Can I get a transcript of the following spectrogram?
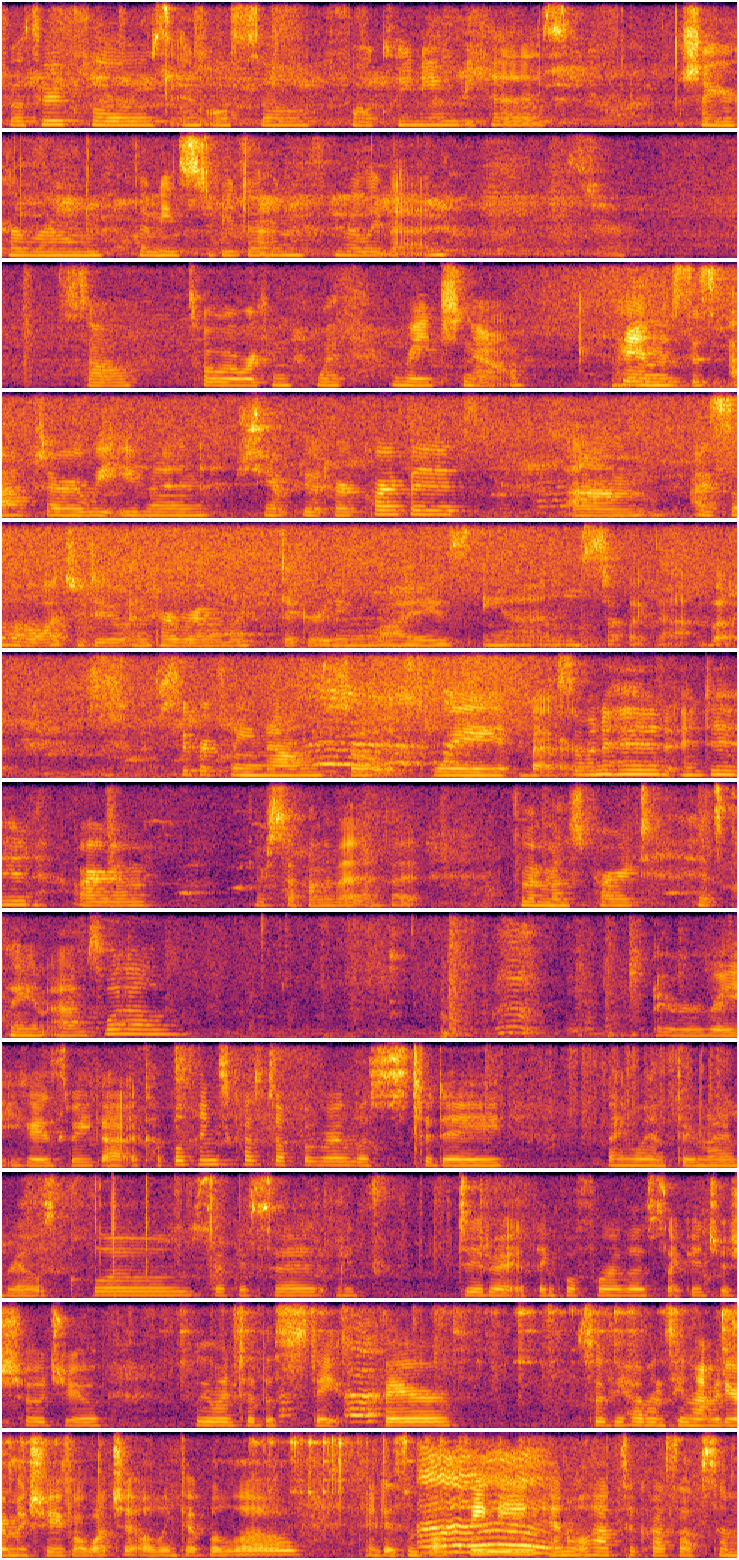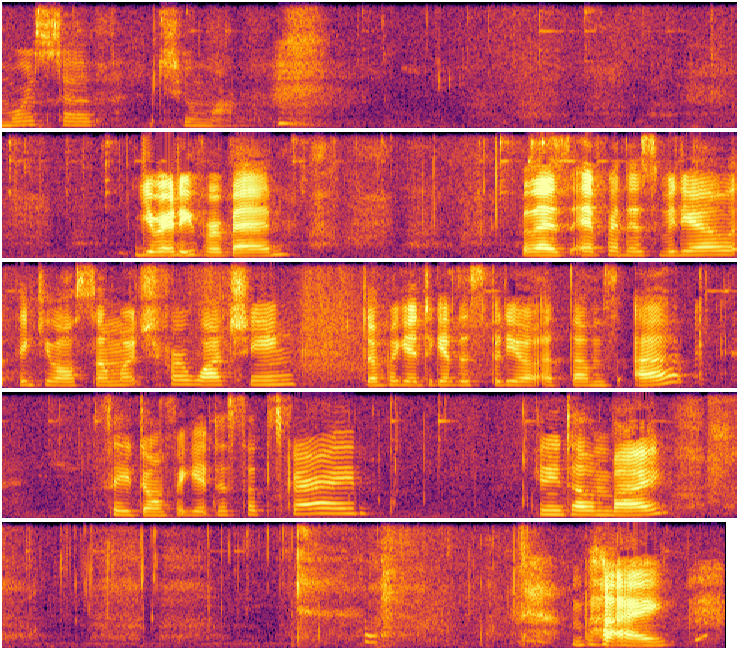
Go through clothes and also fall cleaning because I'll show you her room that needs to be done really bad. So that's what we're working with right now. And this is after we even shampooed her carpets. Um, I still have a lot to do in her room, like decorating wise and stuff like that. But super clean now, so it looks way better. So I went ahead and did our, um, there's stuff on the bed, but for the most part, it's clean as well. Alright, you guys, we got a couple things crossed off of our list today. I went through my Briella's clothes. Like I said, I did write a thankful for list like I just showed you. We went to the state fair. So if you haven't seen that video, make sure you go watch it. I'll link it below. I did some fall cleaning and we'll have to cross off some more stuff tomorrow. You ready for bed? But that is it for this video. Thank you all so much for watching. Don't forget to give this video a thumbs up. Say don't forget to subscribe. Can you tell them bye? Bye.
